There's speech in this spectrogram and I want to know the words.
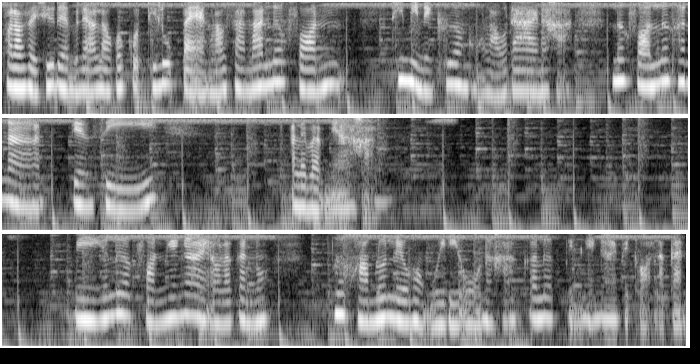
พอเราใส่ชื่อเดือนไปแล้ว เราก็กดที่รูปแปลง เราสามารถเลือกฟอนต์ที่มีในเครื่องของเราได้นะคะ เลือกฟอนต์เลือกขนาด เปลี่ยนสี อะไรแบบนี้ค่ะ มีก็เลือกฟอนต์ง่าย ๆ เอาแล้วกันเนาะ เพื่อความรวดเร็วของวิดีโอนะคะ ก็เลือกเป็นง่าย ๆ ไปก่อนละกัน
